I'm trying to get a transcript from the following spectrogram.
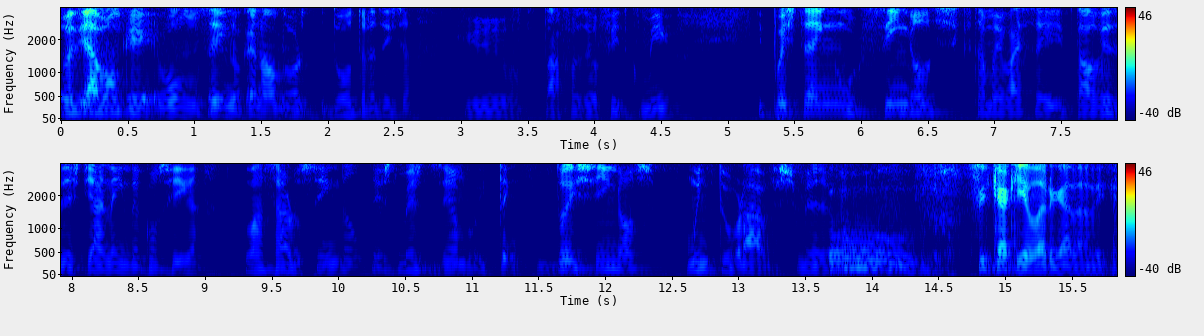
Mas já vão, que, vão sair no canal do, do outro artista que está a fazer o feat comigo. E depois tenho singles que também vai sair. Talvez este ano ainda consiga lançar o single, este mês de dezembro. E tenho dois singles muito bravos mesmo. Uh, fica aqui alargada a dica.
